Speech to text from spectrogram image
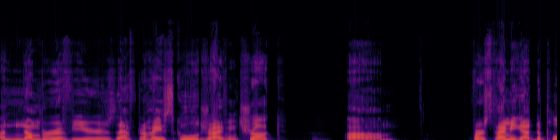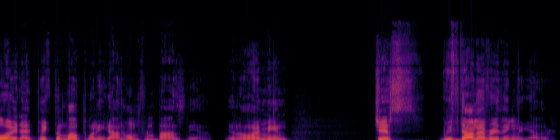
a number of years after high school driving truck. Um, first time he got deployed, I picked him up when he got home from Bosnia. You know, I mean, just we've done everything together.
